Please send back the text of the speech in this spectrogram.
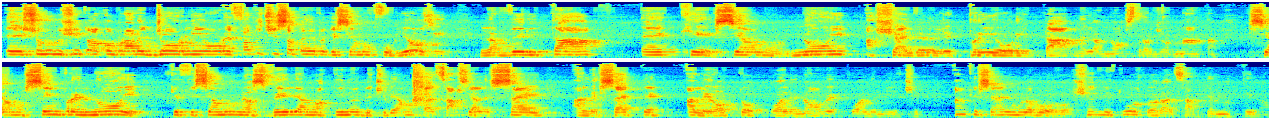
e sono riuscito a comprare giorni, ore. Fateci sapere perché siamo curiosi. La verità è che siamo noi a scegliere le priorità nella nostra giornata. Siamo sempre noi che fissiamo una sveglia al mattino e decidiamo se alzarsi alle 6, alle 7, alle 8 o alle 9 o alle 10. Anche se hai un lavoro, scegli tu a che ora alzarti al mattino.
